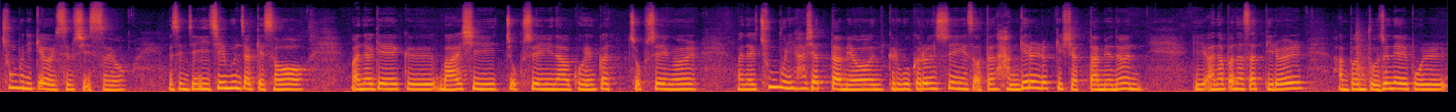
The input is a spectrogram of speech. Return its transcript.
충분히 깨어 있을 수 있어요. 그래서 이제 이 질문자께서 만약에 그 마시 쪽 수행이나 고행가 쪽 수행을 만약에 충분히 하셨다면 그리고 그런 수행에서 어떤 한계를 느끼셨다면은 이 아나파나사티를 한번 도전해 볼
